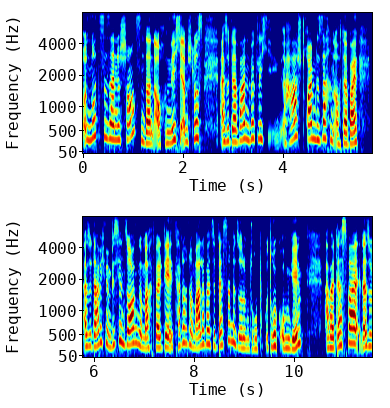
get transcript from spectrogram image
und nutzte seine Chancen dann auch nicht am Schluss. Also da waren wirklich haarsträubende Sachen auch dabei. Also da habe ich mir ein bisschen Sorgen gemacht, weil der kann doch normalerweise besser mit so einem Druck, Druck umgehen. Aber das war, also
